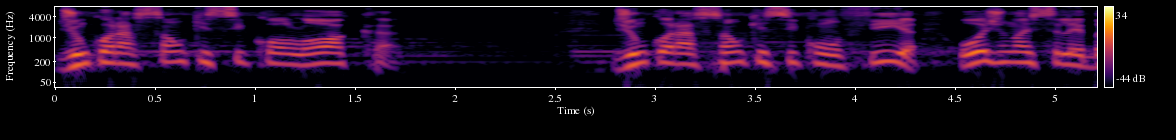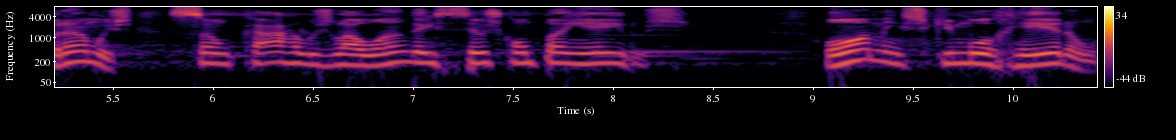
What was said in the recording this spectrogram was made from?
de um coração que se coloca, de um coração que se confia. Hoje nós celebramos São Carlos Lauanga e seus companheiros, homens que morreram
